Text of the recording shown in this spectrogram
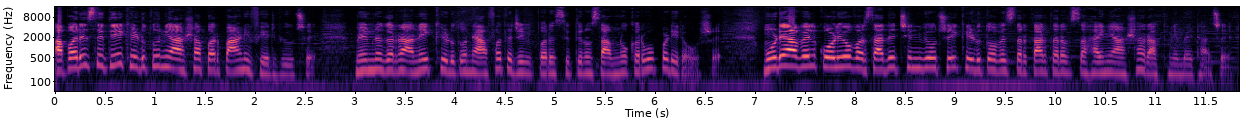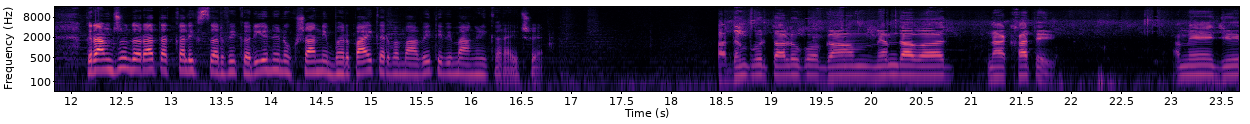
આ પરિસ્થિતિએ ખેડૂતોની આશા પર પાણી ફેરવ્યું છે. મેમનગરના અનેક ખેડૂતોને આફત જેવી પરિસ્થિતિનો સામનો કરવો પડી રહ્યો છે. મોડે આવેલ કોળીઓ વરસાદે છીનવ્યો છે. ખેડૂતો હવે સરકાર તરફ સહાયની આશા રાખીને બેઠા છે. ગ્રામજનો દ્વારા તાત્કાલિક સર્વે કરી અને નુકસાનની ભરપાઈ કરવામાં આવે તેવી માંગણી કરાઈ છે. રાધનપુર તાલુકો ગામ મેમદાવાદના ખાતે અમે જે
